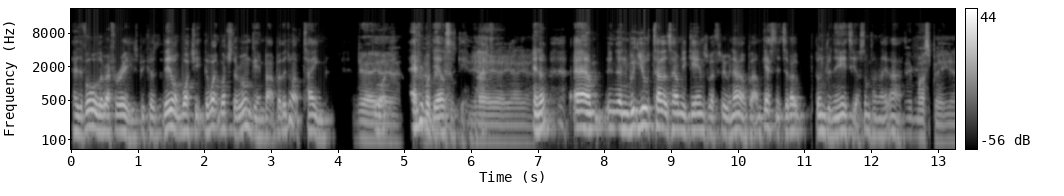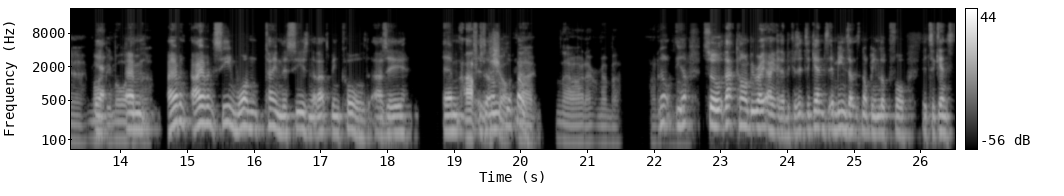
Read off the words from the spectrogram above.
ahead of all the referees because they don't watch it. They won't watch their own game back, but they don't have time Yeah, yeah, yeah. everybody Okay. else's game Yeah, back yeah, yeah, yeah. you know um and, and you'll tell us how many games we're through now but i'm guessing it's about 180 or something like that It must be, yeah. It might yeah be more than um i haven't i haven't seen one time this season that that's been called as a um. After as the shot. No, no, I don't remember. No you know so that can't be right either because it's against it means that it's not being looked for it's against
